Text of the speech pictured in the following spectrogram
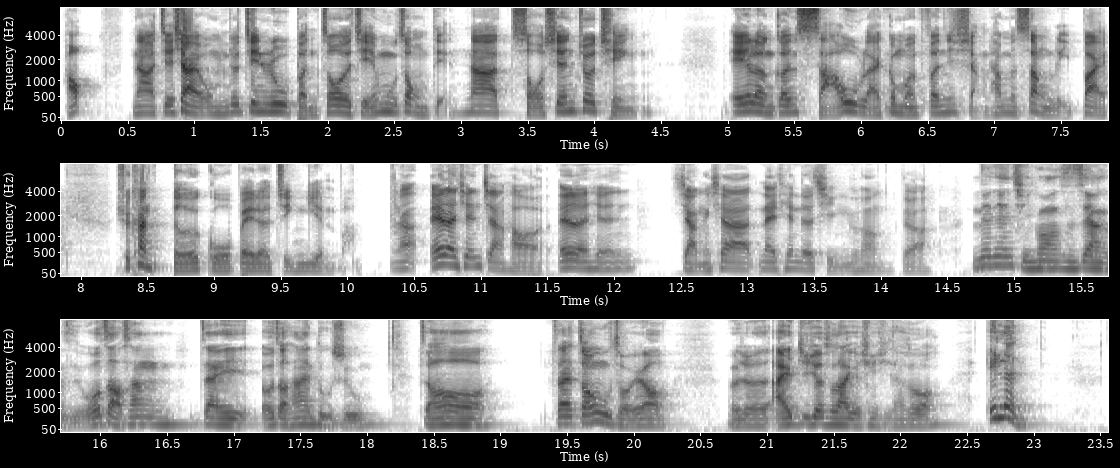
好，那接下来我们就进入本周的节目重点。那首先就请 Alan 跟傻物来跟我们分享他们上礼拜去看德国杯的经验吧。那 Alan 先讲好，Alan 先讲一下那天的情况，对吧？那天情况是这样子，我早上在我早上在读书，然后在中午左右，我就 IG 就收到一个讯息，他说：“Alan，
